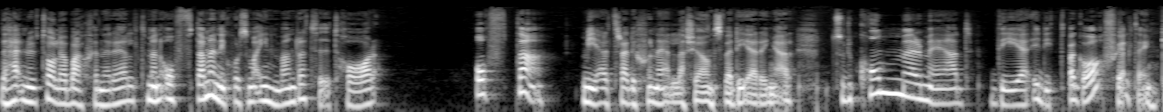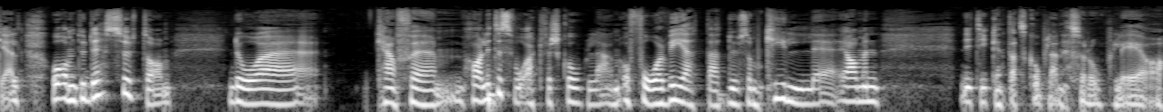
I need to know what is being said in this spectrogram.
det här, nu talar jag bara generellt, men ofta människor som har invandrat hit har ofta mer traditionella könsvärderingar. Så du kommer med det i ditt bagage helt enkelt. Och om du dessutom då eh, kanske har lite svårt för skolan och får veta att du som kille, ja men ni tycker inte att skolan är så rolig och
